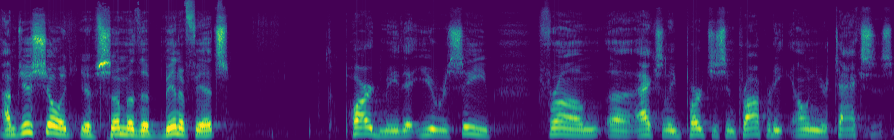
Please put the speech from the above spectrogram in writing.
I'm just showing you some of the benefits, pardon me, that you receive from uh, actually purchasing property on your taxes.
